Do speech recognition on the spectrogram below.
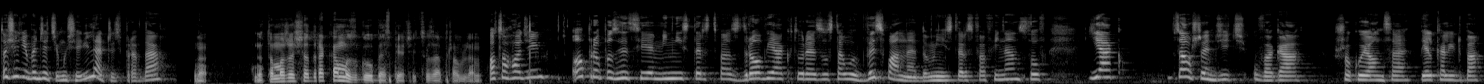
to się nie będziecie musieli leczyć, prawda? No, no to może się od raka mózgu ubezpieczyć, co za problem. O co chodzi? O propozycje Ministerstwa Zdrowia, które zostały wysłane do Ministerstwa Finansów, jak zaoszczędzić, uwaga, szokujące, wielka liczba,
